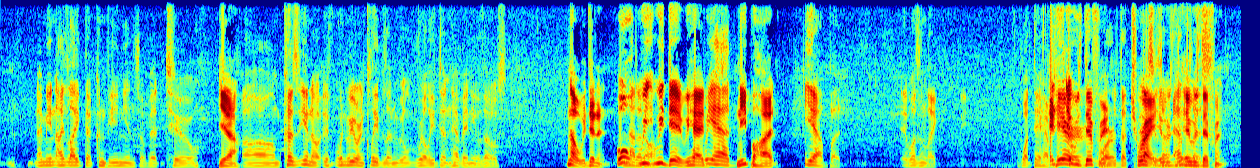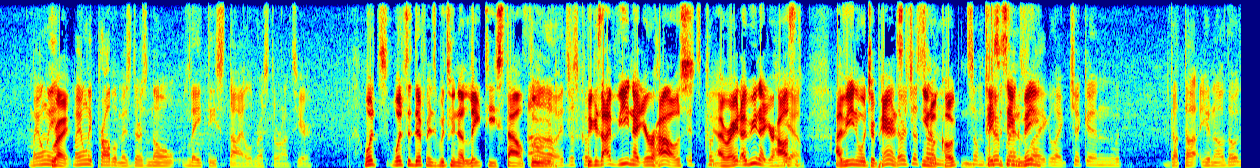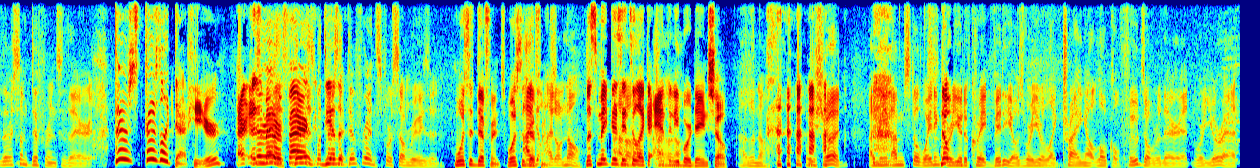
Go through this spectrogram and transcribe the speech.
I mean, I like the convenience of it too. yeah. Um, cause you know, if when we were in Cleveland, we really didn't have any of those. No, we didn't. Well, we all. we did. We had We had Nipa Hut. yeah, but it wasn't like what they have It, here. it was different. The choices right. It are was it was different. My only Right. my only problem is there's no Leyte style restaurants here. What's what's the difference between a late style oh, food? Oh, it's just cooked. because I've eaten at your house. It's cooked- right, I've eaten at your house. Yeah. I've eaten with your parents. there's just you some, know cooked. some Tastes the same to me. Like like chicken with gata. You know, though there's some difference there. There's there's like that here. As a matter of is, there fact, is, but the there's other a difference for some reason. what's the difference? What's the I don't, difference? I don't know. Let's make this into know. like an Anthony know. Bourdain show. I don't know. we should. I mean, I'm still waiting No. for you to create videos where you're like trying out local foods over there at where you're at.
